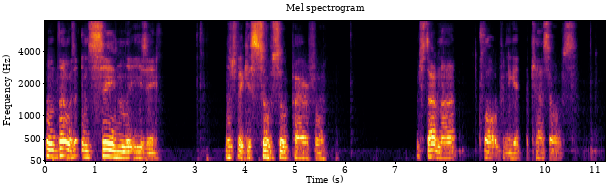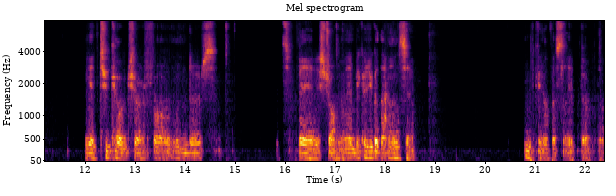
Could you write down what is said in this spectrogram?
Well, that was insanely easy. Ludwig is so, so powerful. You're starting at clock when you get the castles. You get two culture, four wonders. It's very strong then because you've got the Hansa. You can obviously build them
